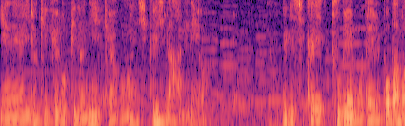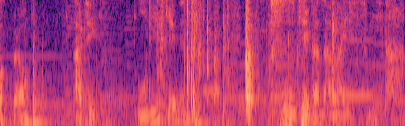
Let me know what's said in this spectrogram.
얘네가 이렇게 괴롭히더니 결국은 secret이 나왔네요. 여기 secret 두 개 모델 뽑아봤고요. 아직 우리에게는 두 개가 남아 있습니다.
